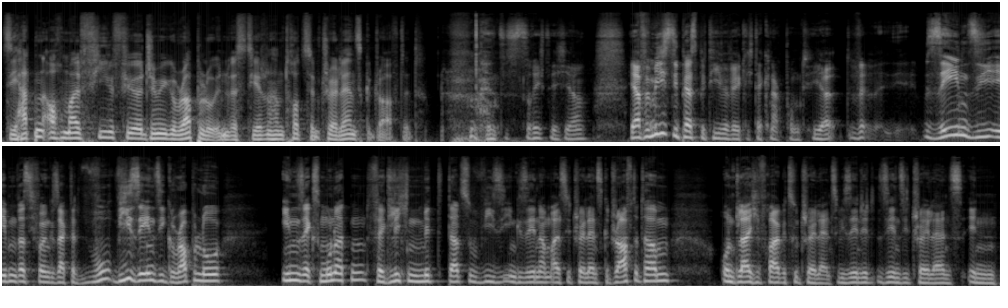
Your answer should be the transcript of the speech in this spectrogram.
Sie hatten auch mal viel für Jimmy Garoppolo investiert und haben trotzdem Trey Lance gedraftet. das ist richtig, ja. Ja, für mich ist die Perspektive wirklich der Knackpunkt hier. Sehen Sie eben, was ich vorhin gesagt habe, wo, wie sehen Sie Garoppolo in sechs Monaten verglichen mit dazu, wie Sie ihn gesehen haben, als Sie Trey Lance gedraftet haben? Und gleiche Frage zu Trey Lance. Wie sehen, sehen Sie Trey Lance in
